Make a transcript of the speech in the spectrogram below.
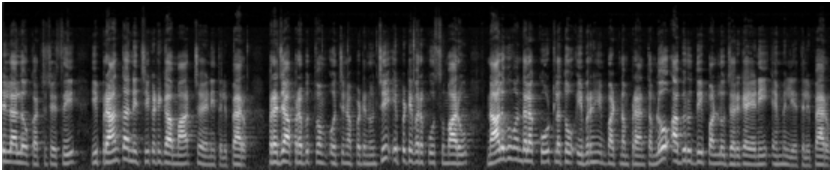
జిల్లాల్లో ఖర్చు చేసి ఈ ప్రాంతాన్ని చీకటిగా మార్చాయని తెలిపారు. ప్రజా ప్రభుత్వం వచ్చినప్పటి నుంచి ఇప్పటి వరకు సుమారు నాలుగు వందల కోట్లతో ఇబ్రహీంపట్నం ప్రాంతంలో అభివృద్ధి పనులు జరిగాయని ఎమ్మెల్యే తెలిపారు.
